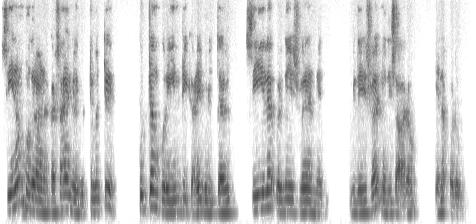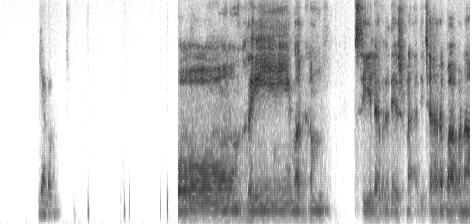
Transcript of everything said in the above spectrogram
சினம் முதலான கஷாயங்களை விட்டுவிட்டு குற்றம் குறையின்றி கடைபிடித்தல் சீல விரதேஸ்வர விதேஸ்வர நதிசாரம் எனப்படும். ஜபம். ஓம் ஹ்ரீமர்ஹம் சீல விரதேஷ்ண அதிச்சார பாவனா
